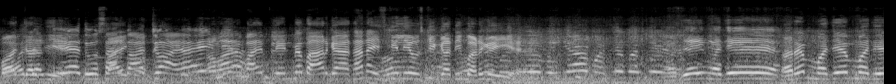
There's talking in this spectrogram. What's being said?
बहुत जल्दी है। दो साल बाद जो आया है हमारा भाई प्लेन में बाहर गया था ना इसके लिए उसकी गति बढ़ गई है। मज़े ही मज़े। अरे मज़े मज़े।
